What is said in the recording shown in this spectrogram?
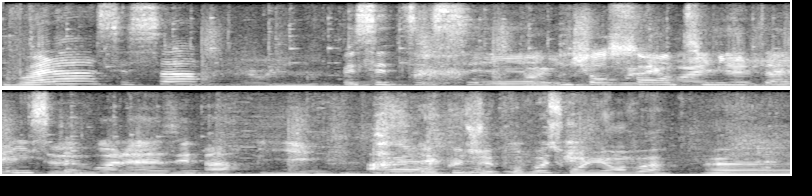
Voilà, c'est ça. Mais c'est c'est une chanson antimilitariste. Voilà, éparpillé. Voilà. écoute, je propose qu'on lui envoie euh,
